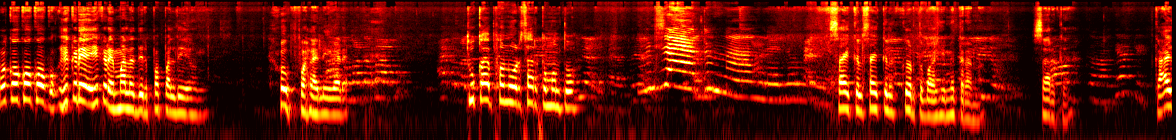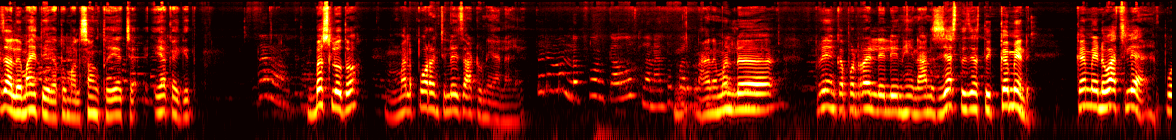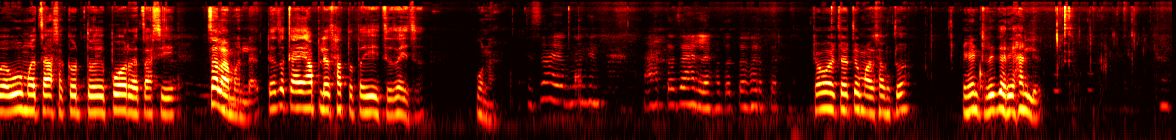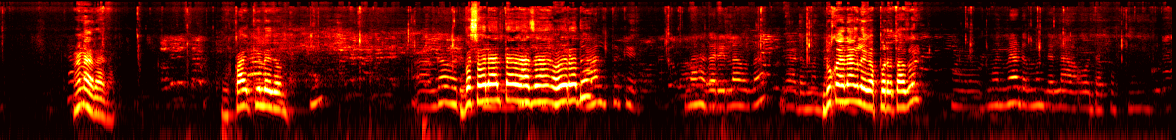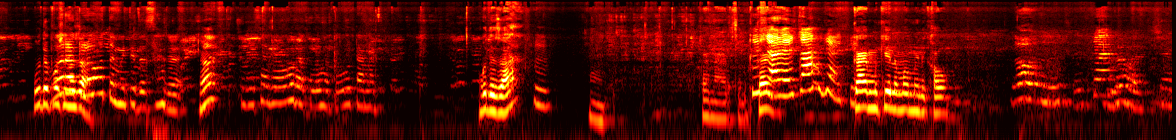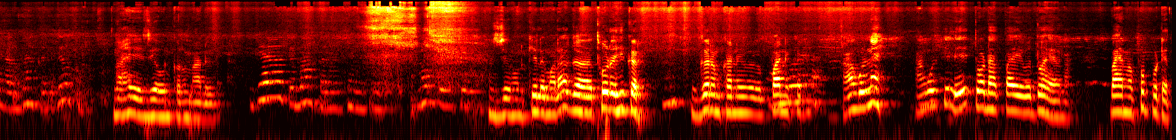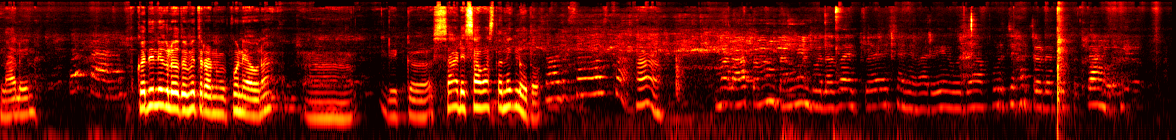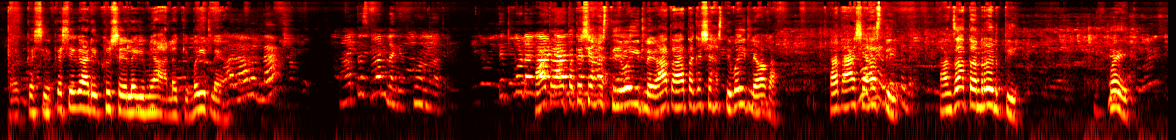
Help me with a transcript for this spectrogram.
हो को को को को. इकडे इकडे. मला दे रे, पप्पाला दे. हो पळाली गाड्या. तू काय फोनवर सारखं म्हणतो? सायकल. सायकल सायकल करतो बा हे मित्रांनो. सारखं. काय झालं माहिती आहे का तुम्हाला? सांगतो याच्या एकाकीत बसलो तो मला पोरांची लयच आठवण यायला लागली. तरी म्हणलं फोन का उचला नाही दुपार आणि म्हणलं प्रियंका पण राहिलेली नाही आणि जास्तीत जास्त कमेंट कमेंट वाचल्या. प ओमच असं करतोय पोरच असे चला म्हणलं. त्याचं काय आपल्याच हातात यायचं जायचं. पुन्हा. ते साहेब म्हणून आता झालं होतं तर. तुम्हाला सांगतो एंट्री घरी हाणली. ना राजा काय केलं जाऊन बसवायला आलता आज होय राधू? आलत की. महागारी लावला मॅडम म्हणलं दुखायला लागलं का परत अजून? मग मॅडम म्हणलं लाव उद्यापासून. उद्यापासून जा. होतं मी तिथं सगळं. हा? तिथं सगळं होतं उठानं. उद्या जा. काय नाही अडचण. काय काय मग केलं मम्मीने खाऊ? नाही जेवण करून आलो जेवण केलं मला. ग थोडं ही कर. गरम खाणे पाणी कर. आंघोळ नाही. आंघोळ केली तोंडात पाय धुया ना बाहेरनं फुटफुट्यात ना आलोय ना. कधी निघलो होतो मित्रांनो मी पुण्यावर ना एक साडेसहा वाजता निघलो होतो. हां. मला आता म्हणता मुंबईला जायचंय. शनिवारी उद्या पुढच्या आठवड्यात कशी कशी गाडी खुश आहे? लगे मी आलो की बघितलं फोनवर ते पुढे आता आता कशी हसती बघितलं? आता आता कशी हसती बघितलं बघा. आता अशी हसती. आणि जाताना रडती. होय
